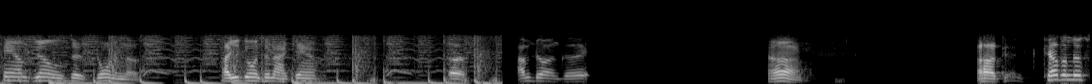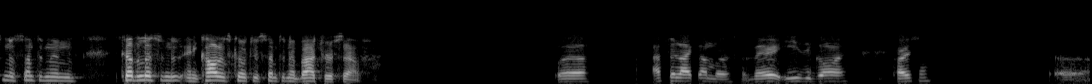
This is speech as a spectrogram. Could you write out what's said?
Cam Jones that's joining us. How you doing tonight, Cam? Uh, I'm doing good. Uh, uh, tell the listener something and tell the listener and college coaches something about yourself. Well, I feel like I'm a very easygoing person. Uh,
